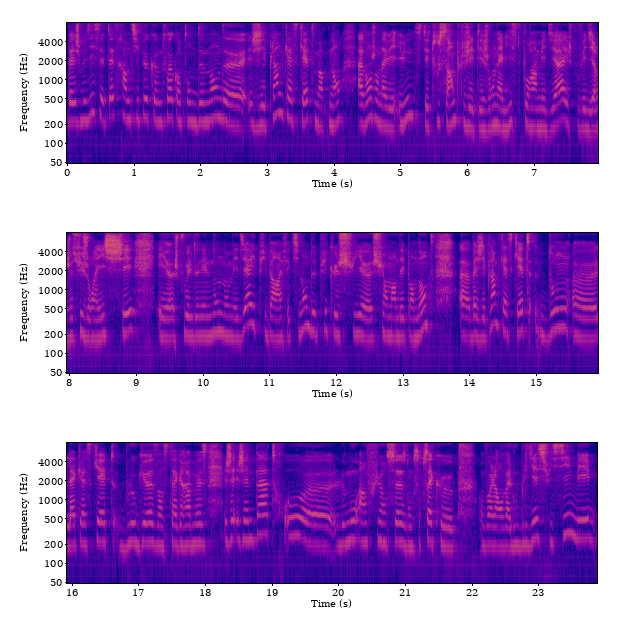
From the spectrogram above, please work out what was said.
Ben, je me dis c'est peut-être un petit peu comme toi quand on te demande euh, j'ai plein de casquettes maintenant. Avant j'en avais une. C'était tout simple. J'étais journaliste pour un média et je pouvais dire je suis journaliste chez et euh, je pouvais le donner le nom de mon média. Et puis ben effectivement depuis que je suis euh, je suis en indépendante ben, j'ai plein de casquettes dont la casquette blogueuse instagrammeuse. J'aime pas trop le mot influenceuse. Donc c'est pour ça que voilà on va l'oublier celui-ci. Mais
